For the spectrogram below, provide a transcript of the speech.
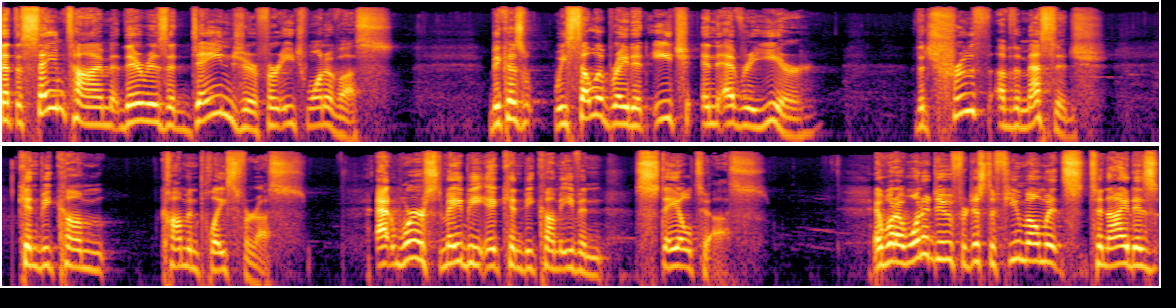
at the same time, there is a danger for each one of us because we celebrate it each and every year. The truth of the message can become commonplace for us. At worst, maybe it can become even stale to us. And what I want to do for just a few moments tonight is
